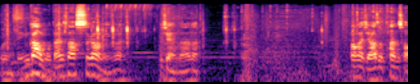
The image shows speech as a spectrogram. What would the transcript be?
我 零杠五单杀四杠零啊，不简单了。放个夹子探草，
